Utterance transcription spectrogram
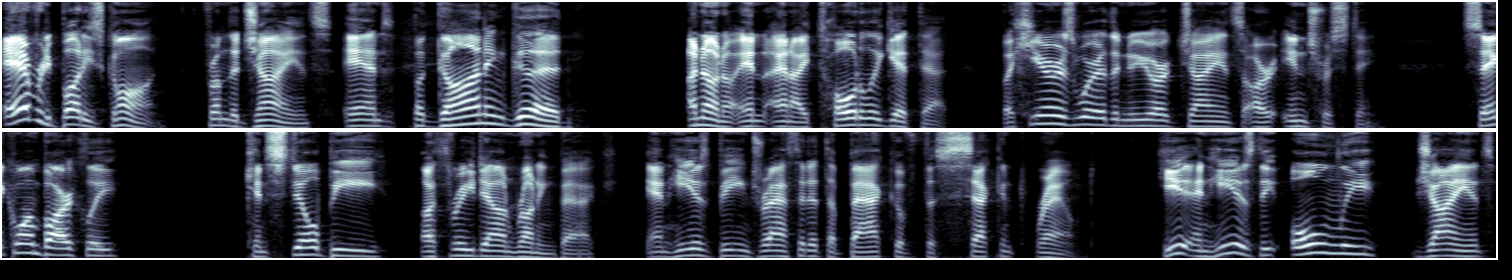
everybody's gone from the Giants, and But gone and good. uh, no, no, and and I totally get that. But here's where the New York Giants are interesting. Saquon Barkley can still be a three down running back, and he is being drafted at the back of the second round. He and he is the only Giant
